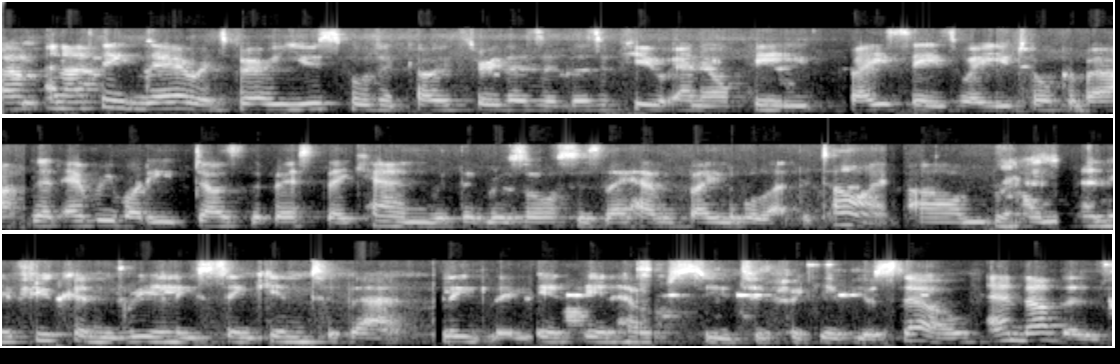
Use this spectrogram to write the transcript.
Um, and I think there it's very useful to go through. There's a, there's a few NLP bases where you talk about that everybody does the best they can with the resources they have available at the time. Um, right. and, and if you can really sink into that completely, it, it helps you to forgive yourself and others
